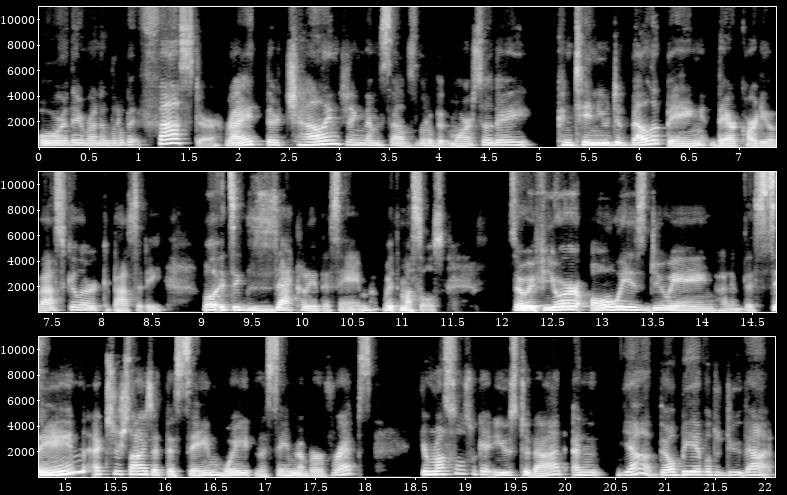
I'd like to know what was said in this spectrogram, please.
or they run a little bit faster, right? They're challenging themselves a little bit more. So they continue developing their cardiovascular capacity. Well, it's exactly the same with muscles. So if you're always doing kind of the same exercise at the same weight and the same number of reps, your muscles will get used to that. And yeah, they'll be able to do that.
